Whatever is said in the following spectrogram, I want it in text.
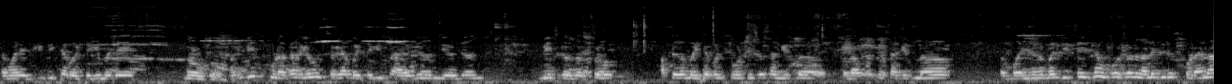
समाजाची मी त्या बैठकीमध्ये नव्हतो. आणि मीच पुढाकार घेऊन सगळ्या बैठकीचं आयोजन नियोजन मीच करत असतो. आपल्याला माहिती आपण तोंडीचं सांगितलं सोलापूरचं सांगितलं संभाजीनगरमध्ये म्हणजे जिथे जिथे उपोषण झाले तिथे सोडायला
